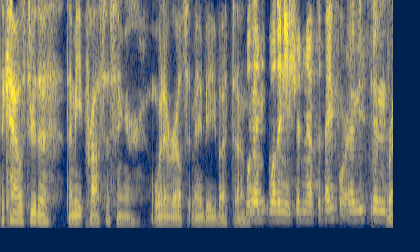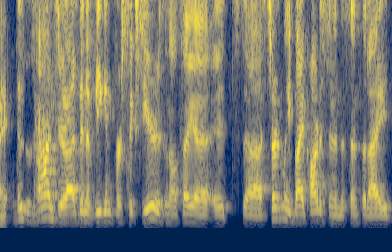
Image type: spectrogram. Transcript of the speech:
the cows through the, the meat processing or whatever else it may be. But um, Well, then, well, then you shouldn't have to pay for it. and, and Right. this is Hans here. I've been a vegan for six years, and I'll tell you, it's uh, certainly bipartisan in the sense that I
